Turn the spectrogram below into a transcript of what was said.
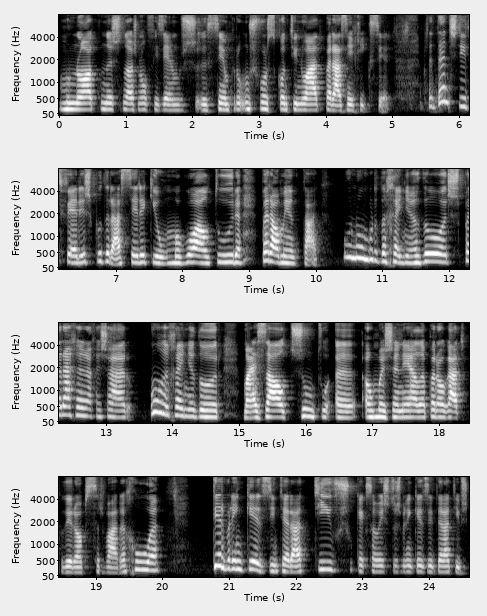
monótonas se nós não fizermos uh, sempre um esforço continuado para as enriquecer. Portanto, antes de ir de férias, poderá ser aqui uma boa altura para aumentar o número de arranhadores, para arranjar um arranhador mais alto junto a, a uma janela para o gato poder observar a rua, ter brinquedos interativos. O que é que são estes brinquedos interativos?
